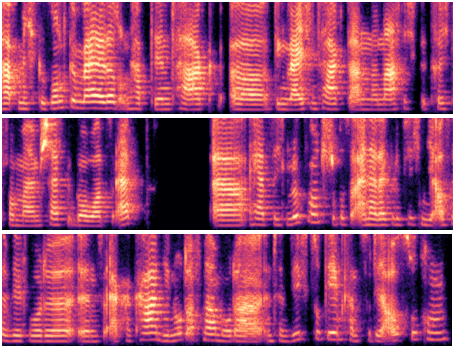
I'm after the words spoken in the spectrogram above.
habe mich gesund gemeldet und habe den Tag äh, den gleichen Tag dann 'ne Nachricht gekriegt von meinem Chef über WhatsApp: „Äh, herzlichen Glückwunsch, du bist einer der Glücklichen, die auserwählt wurde, ins RKK, in die Notaufnahme oder intensiv zu gehen, kannst du dir aussuchen,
